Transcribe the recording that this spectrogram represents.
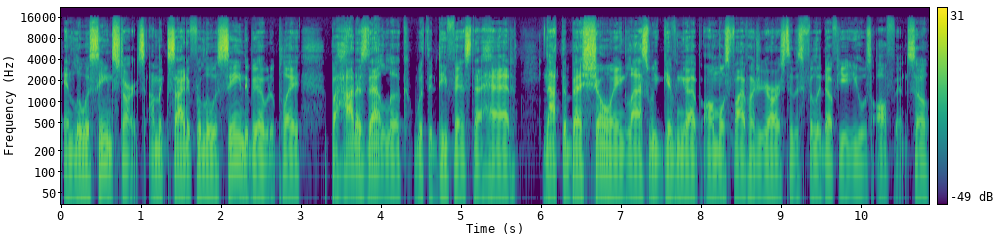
and Lewis Cine starts. I'm excited for Lewis Cine to be able to play. But how does that look with the defense that had not the best showing last week, giving up almost 500 yards to this Philadelphia Eagles offense? So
